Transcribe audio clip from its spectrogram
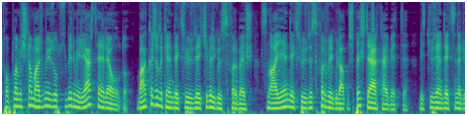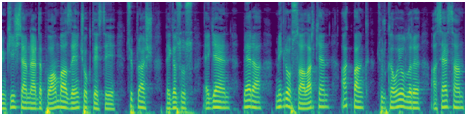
toplam işlem hacmi 131 milyar TL oldu. Bankacılık endeksi %2,05, sanayi endeksi %0,65 değer kaybetti. BIST 100 endeksine dünkü işlemlerde puan bazlı en çok desteği Tüpraş, Pegasus, Egean, Bera, Migros sağlarken Akbank, Türk Hava Yolları, Aselsan,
